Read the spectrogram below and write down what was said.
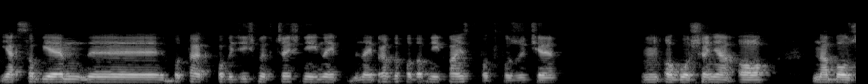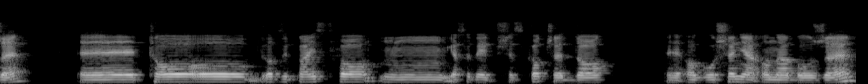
jak sobie, y, bo tak powiedzieliśmy wcześniej, naj, najprawdopodobniej Państwo tworzycie mm, ogłoszenia o naborze, y, to drodzy Państwo, mm, ja sobie przeskoczę do ogłoszenia o naborze.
